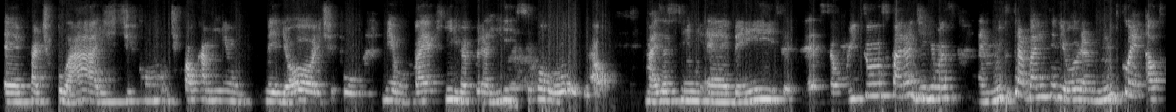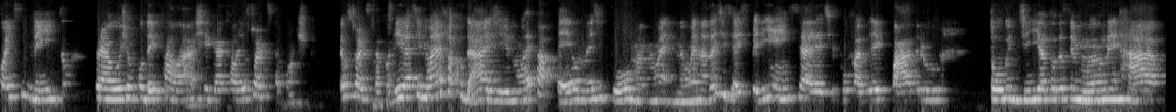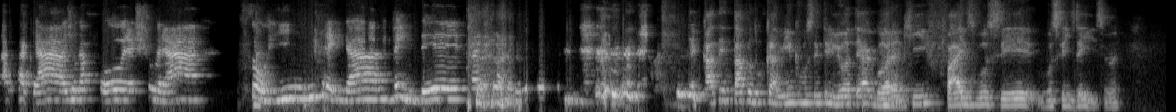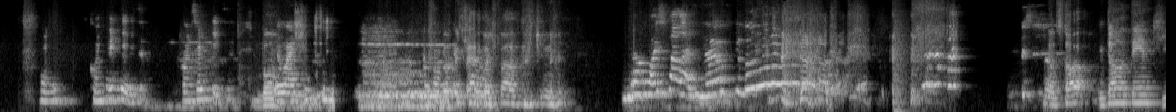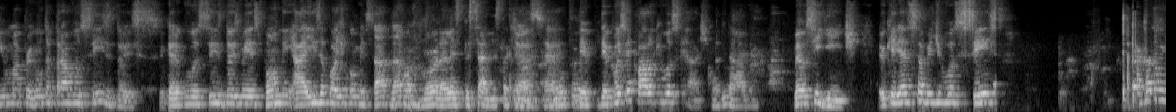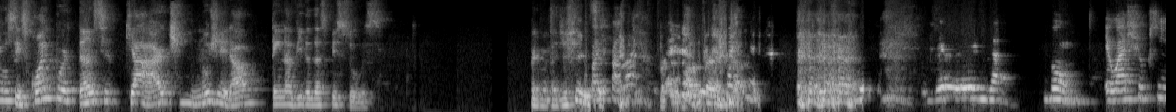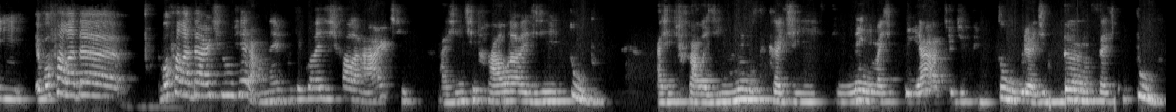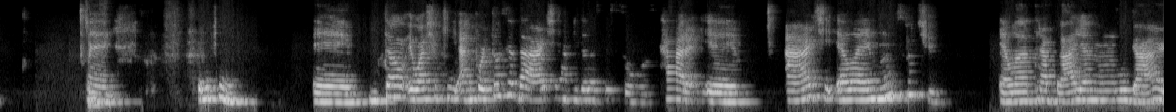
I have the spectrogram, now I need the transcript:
é, particulares de como, de qual caminho melhor, tipo, meu, vai aqui, vai por ali, isso rolou e tal. Mas, assim, é bem, é, são muitos paradigmas, é muito trabalho interior, é muito autoconhecimento para hoje eu poder falar, chegar e falar, eu sou artista plástica eu sou plástica. E assim, não é faculdade, não é papel, não é diploma, não é, não é nada disso. É experiência, é tipo fazer quadro todo dia, toda semana, errar, apagar, jogar fora, chorar, sorrir, entregar, vender, fazer É cada etapa do caminho que você trilhou até agora é. que faz você você dizer isso, né? É, com certeza, com certeza. Bom, eu acho que por favor, é, pode falar, continua. Não, pode falar, senão eu fico. Não, só. Então eu tenho aqui uma pergunta para vocês dois. Eu quero que vocês dois me respondem. A Isa pode começar, tá? Por favor, ela é especialista aqui é, é. De, depois você fala o que você acha. Combinado. É o seguinte, eu queria saber de vocês, para cada um de vocês, qual a importância que a arte, no geral, tem na vida das pessoas? Pergunta difícil. Pode falar? Pode falar. Beleza. Bom, eu acho que eu vou falar da vou falar da arte no geral, né? Porque quando a gente fala arte, a gente fala de tudo. A gente fala de música, de cinema, de teatro, de pintura, de dança, de tudo. É, enfim. É, então, eu acho que a importância da arte na vida das pessoas. Cara, é, a arte, ela é muito sutil. Ela trabalha num lugar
